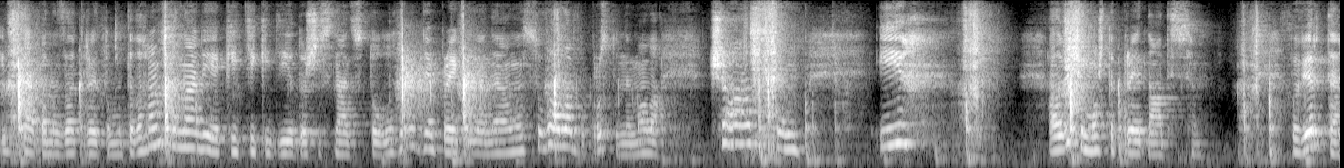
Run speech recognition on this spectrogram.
і в себе на закритому телеграм-каналі, який тільки діє до 16 грудня, про який я не анонсувала, бо просто не мала часу. І... Але ви ще можете приєднатися. Повірте,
